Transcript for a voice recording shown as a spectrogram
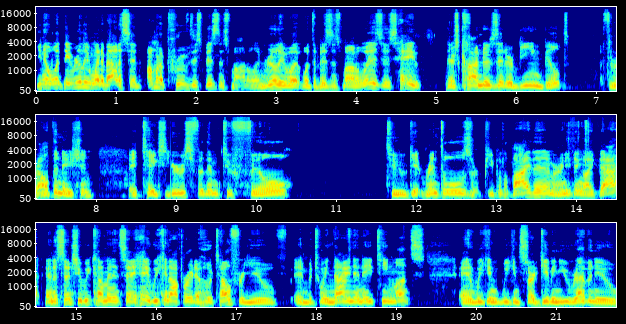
you know what they really went about is said, I'm going to prove this business model, and really what what the business model is is hey, there's condos that are being built throughout the nation. It takes years for them to fill to get rentals or people to buy them or anything like that. And essentially, we come in and say, hey, we can operate a hotel for you in between nine and 18 months. And we can we can start giving you revenue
